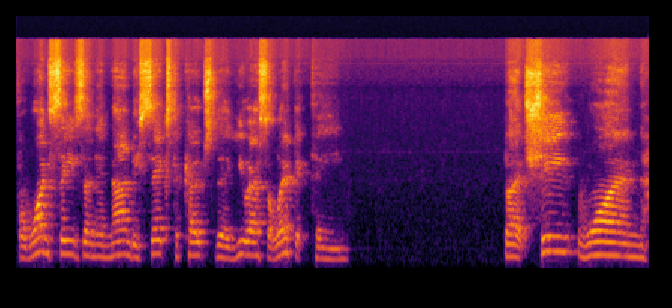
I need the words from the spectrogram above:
for one season in 96 to coach the U.S. Olympic team, but she won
